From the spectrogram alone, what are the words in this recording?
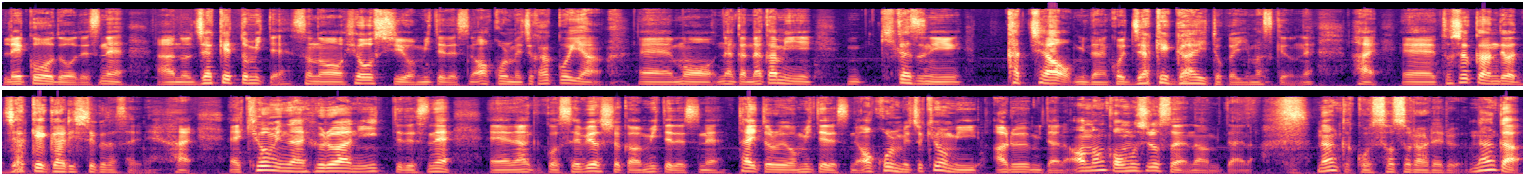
レコードをですね、あの、ジャケット見て、その表紙を見てですね、あ、これめっちゃかっこいいやん。えー、もうなんか中身聞かずに買っちゃおうみたいな、これ、ジャケ買いとか言いますけどね。はい。えー、図書館ではジャケ狩りしてくださいね。はい。えー、興味ないフロアに行ってですね、えー、なんかこう、背拍子とかを見てですね、タイトルを見てですね、あ、これめっちゃ興味あるみたいな。あ、なんか面白そうやな、みたいな。なんかこう、そそられる。なんか、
